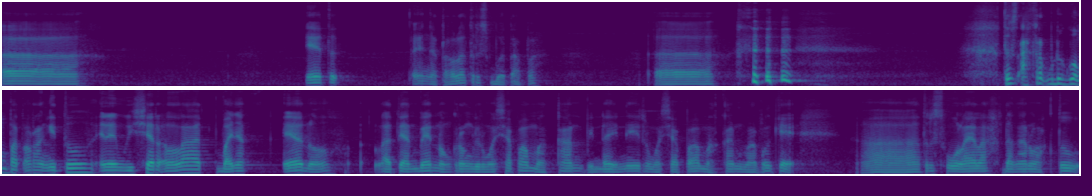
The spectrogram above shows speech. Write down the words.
Uh, ya itu eh nggak tau lah terus buat apa. Uh, terus akrab udah gue empat orang itu and then we share a lot banyak ya you know latihan band nongkrong di rumah siapa makan pindah ini rumah siapa makan apa kayak uh, terus mulailah dengan waktu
